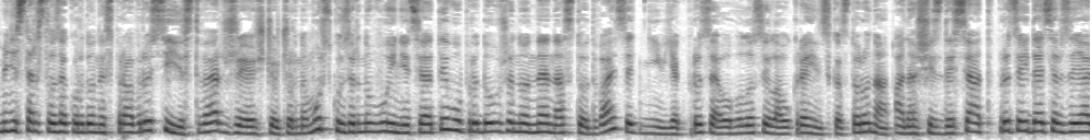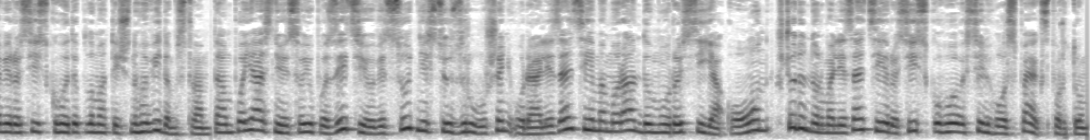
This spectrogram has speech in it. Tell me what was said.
Міністерство закордонних справ Росії стверджує, що Чорноморську зернову ініціативу продовжено не на 120 днів, як про це оголосила українська сторона, а на 60. Про це йдеться в заяві російського дипломатичного відомства. Там пояснюють свою позицію відсутністю зрушень у реалізації меморандуму Росія ООН щодо нормалізації російського сільгоспекспорту.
